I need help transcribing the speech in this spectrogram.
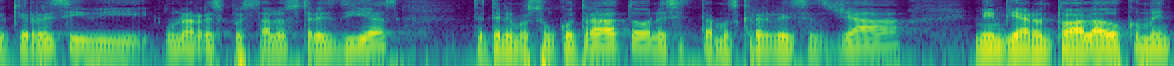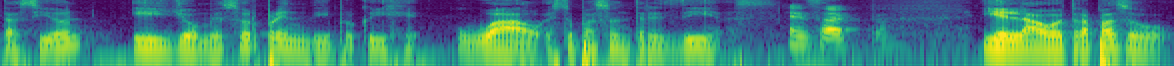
fue que recibí una respuesta a los tres días, te tenemos un contrato, necesitamos que regreses ya, me enviaron toda la documentación y yo me sorprendí porque dije, wow, esto pasó en tres días. Exacto. Y en la otra pasó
